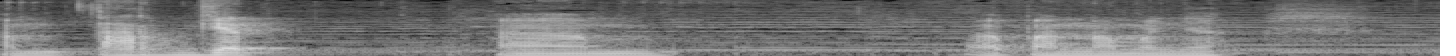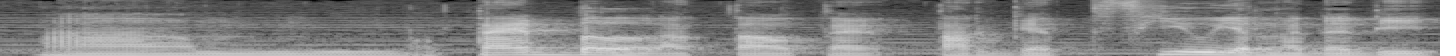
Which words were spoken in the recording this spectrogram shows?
um, target um, apa namanya um, table atau target view yang ada di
